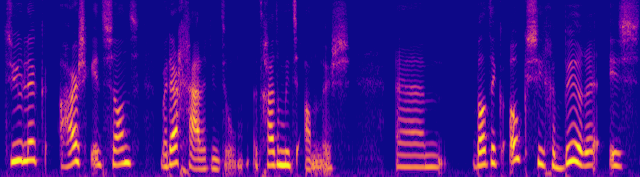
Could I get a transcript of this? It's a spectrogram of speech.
tuurlijk, hartstikke interessant, maar daar gaat het niet om. Het gaat om iets anders. Ehm, wat ik ook zie gebeuren is,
